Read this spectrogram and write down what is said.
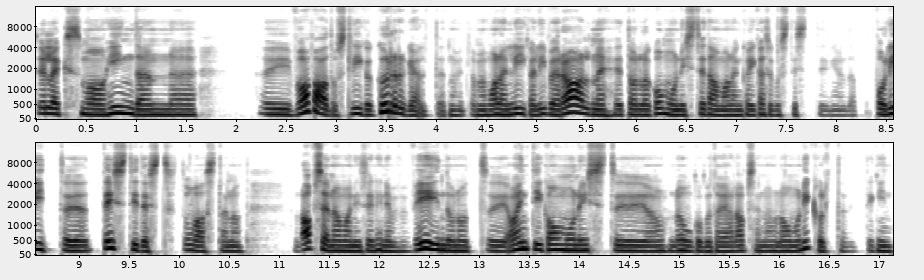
selleks ma hindan äh, vabadust liiga kõrgelt, et noh, ütleme, ma olen liiga liberaalne, et olla kommunist, seda ma olen ka igasugustest nii-öelda poliittestidest tuvastanud lapsena ma olin selline veendunud antikommunist ja noh, nõukogude aja lapsena loomulikult tegin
